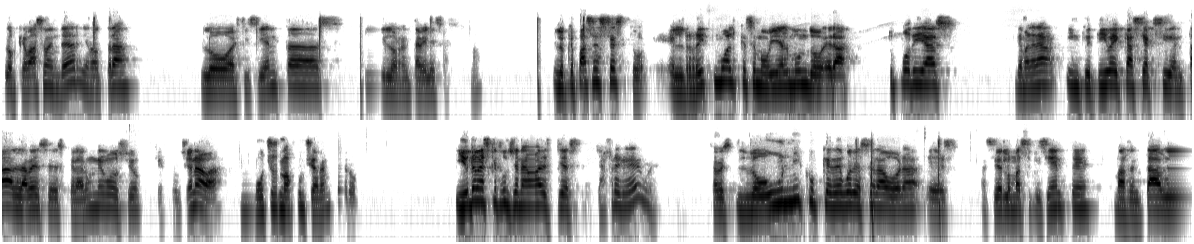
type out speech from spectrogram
lo que vas a vender y en otra lo eficientas y lo rentabilizas. Y lo que pasa es esto, el ritmo al que se movía el mundo era, tú podías de manera intuitiva y casi accidental a veces crear un negocio que funcionaba, muchos no funcionan, pero... Y una vez que funcionaba decías, ya fregué, güey. ¿Sabes? Lo único que debo de hacer ahora es hacerlo más eficiente, más rentable,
